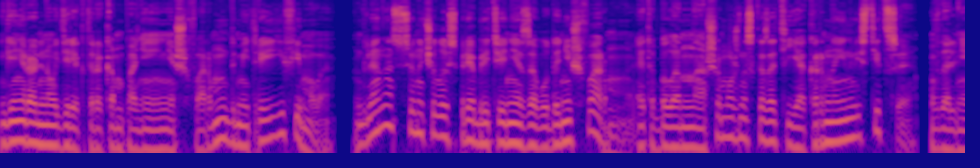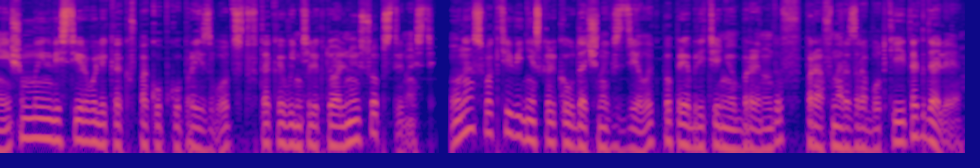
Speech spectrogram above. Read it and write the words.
генерального директора компании «Нешфарм» Дмитрия Ефимова. Для нас все началось с приобретения завода Нишфарм. Это была наша, можно сказать, якорная инвестиция. В дальнейшем мы инвестировали как в покупку производств, так и в интеллектуальную собственность. У нас в активе несколько удачных сделок по приобретению брендов, прав на разработки и так далее.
